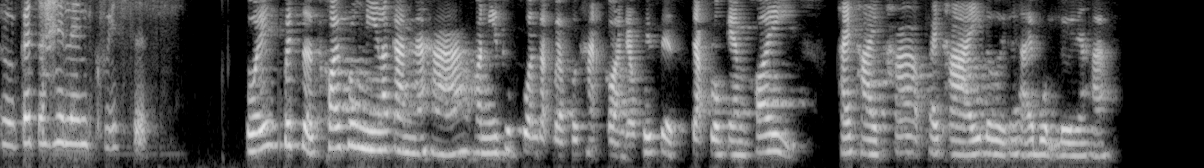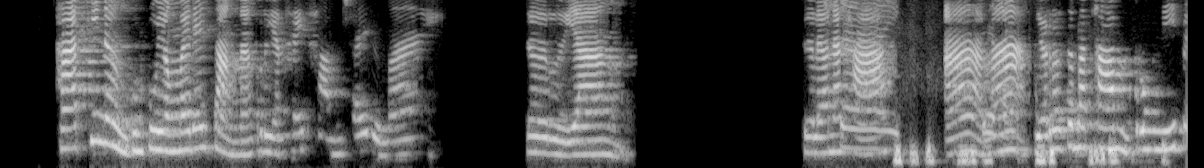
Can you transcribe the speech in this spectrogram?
คือก็จะให้เล่น quizzes โอ้ย quizzes ค่อยพรุ่งนี้ละกันนะคะ วันนี้ทุกคนจากแบบฝึกหัดก่อน เดี๋ยว quizzes จากโปรแกรมค่อยท้ายๆคาบท้ายๆเลยท้ายๆบทเลยนะคะ พาร์ทที่หนึ่งคุณครูยังไม่ได้สั่งนักเรียนให้ทำใช่หรือไม่ เจอหรือยัง เจอแล้วนะคะ อ่า มา เดี๋ยวเราจะมาทำตรงนี้ไป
